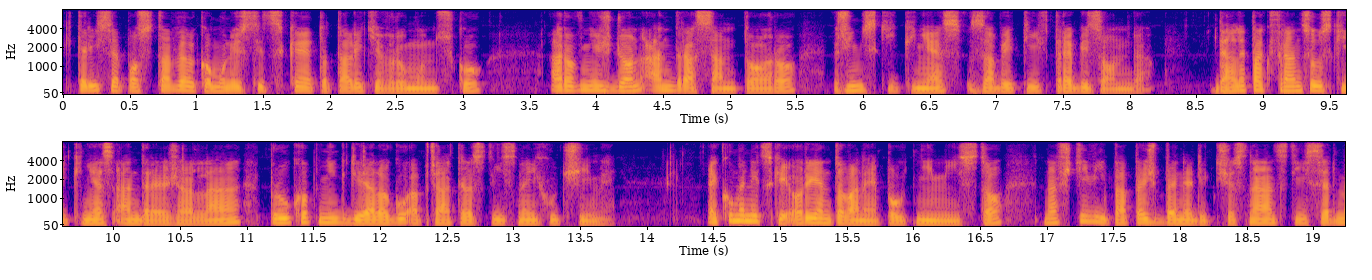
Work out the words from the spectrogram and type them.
který se postavil komunistické totalitě v Rumunsku a rovněž Don Andra Santoro, římský kněz zabitý v Trebizonda. Dále pak francouzský kněz André Jarlin, průkopník dialogu a přátelství s nejchudšími. Ekumenicky orientované poutní místo navštíví papež Benedikt XVI. 7.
